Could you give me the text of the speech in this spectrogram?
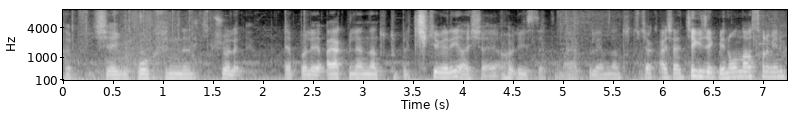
Hep şey gibi korku filmlerindeki şöyle hep böyle ayak bileğimden tutup böyle çiki veriyor aşağıya. Öyle hissettim. Ayak bileğimden tutacak aşağı çekecek beni. Ondan sonra benim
